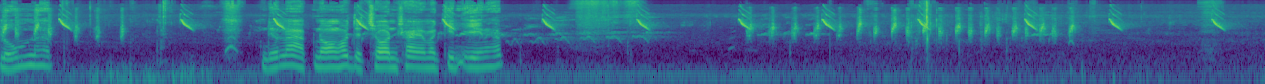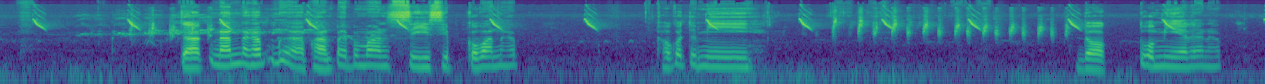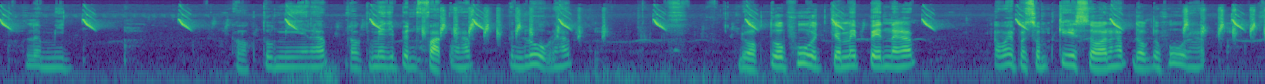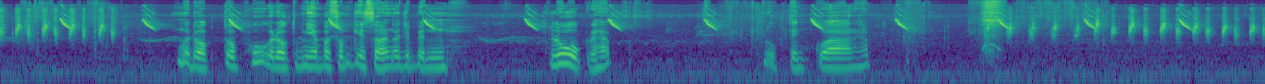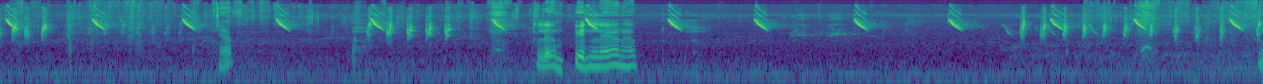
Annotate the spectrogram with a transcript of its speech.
หลุมนะครับ เดี๋ยวลากน้องเขาจะช้อนชัยมากินเองนะครับ จากนั้นนะครับเมื่อผ่านไปประมาณ 40 กว่าวันนะครับ เขาก็จะมี ดอกตัวเมียแล้วนะครับ เริ่มมีดอกตัวเมียนะครับ ดอกตัวเมียจะเป็นฝักนะครับ เป็นลูกนะครับ ดอกตัวผู้จะไม่เป็นนะครับ เอาไว้ผสมเกสรนะครับ ดอกตัวผู้นะครับ เมื่อดอกตัวผู้กับดอกตัวเมียผสมเกสรก็จะเป็นลูกนะครับ ลูกแตงกวานะครับ ครับ เริ่มเป็นแล้วนะครับ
